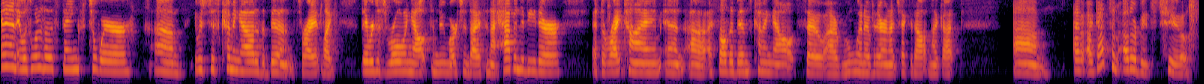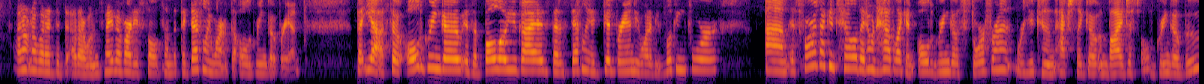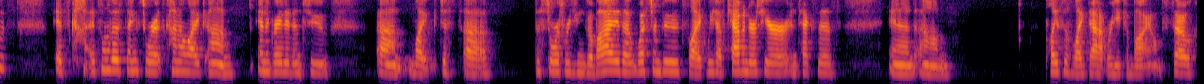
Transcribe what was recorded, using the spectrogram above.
And it was one of those things to where um, it was just coming out of the bins, right? Like they were just rolling out some new merchandise, and I happened to be there at the right time, and uh, I saw the bins coming out, so I went over there and I checked it out, and I got um, I, I, got some other boots too. I don't know what I did the other ones. Maybe I've already sold some, but they definitely weren't the Old Gringo brand. But yeah, so Old Gringo is a bolo, you guys. That is definitely a good brand you want to be looking for. Um, as far as I can tell, they don't have like an old Gringo storefront where you can actually go and buy just old Gringo boots. It's it's one of those things to where it's kind of like um, integrated into um, like just uh, the stores where you can go buy the Western boots. Like we have Cavender's here in Texas, and um, places like that where you can buy them. So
